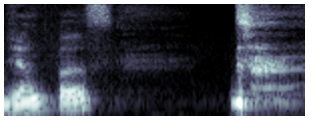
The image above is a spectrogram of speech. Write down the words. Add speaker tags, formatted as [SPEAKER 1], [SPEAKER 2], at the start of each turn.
[SPEAKER 1] jump us.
